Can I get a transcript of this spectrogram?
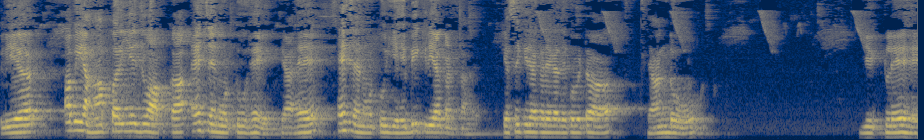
क्लियर अब यहाँ पर ये जो आपका HNO2 है, क्या है? HNO2 यह भी क्रिया करता है। कैसे क्रिया करेगा? देखो बेटा, ध्यान दो। ये क्ले है।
